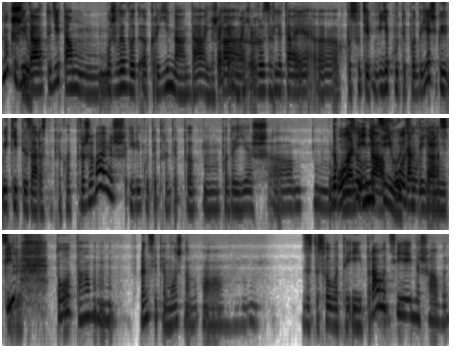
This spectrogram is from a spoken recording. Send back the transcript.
Ну тоді Шлюб. да, тоді там можливо е, країна, да, яка розглядає е, по суті, в яку ти подаєш, в якій ти зараз, наприклад, проживаєш, і в яку ти подаєш е, Документи позов, да, там, де я ініціюю. спір, то там, в принципі, можна застосовувати і право цієї держави,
